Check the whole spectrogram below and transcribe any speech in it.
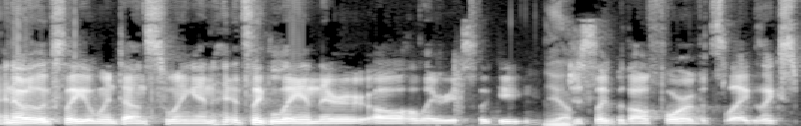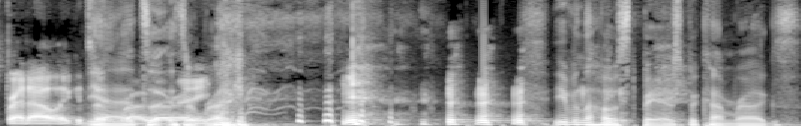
I know. It looks like it went down swinging. It's like laying there, all hilarious looking. Yep. Just like with all four of its legs like spread out, like it's yeah, a rug it's a, it's a rug. Even the host bears become rugs.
